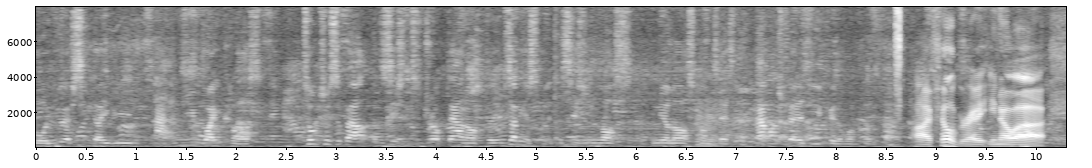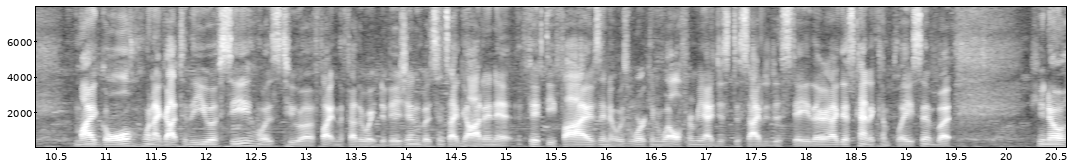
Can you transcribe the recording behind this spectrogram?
your UFC debut at a new weight class. Talk to us about the decision to drop down after it was only a split decision loss in your last contest. How much better do you feel at 145? I feel great. You know, uh, my goal when I got to the UFC was to uh, fight in the featherweight division, but since I got in at 55s and it was working well for me, I just decided to stay there. I guess kind of complacent, but you know,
